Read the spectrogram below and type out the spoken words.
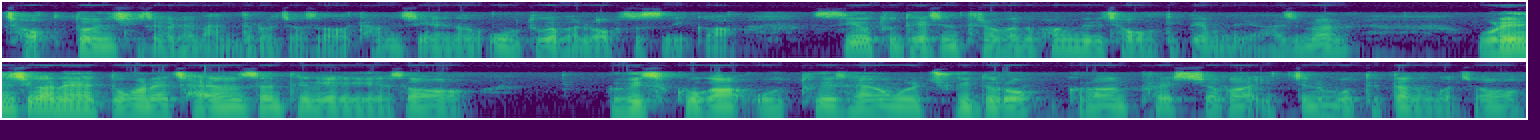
적던 시절에 만들어져서 당시에는 O2가 별로 없었으니까 CO2 대신 들어가는 확률이 적었기 때문이에요. 하지만 오랜 시간의 동안의 자연 선택에 의해서 루비스코가 O2의 사용을 죽이도록 그러한 프레셔가 있지는 못했다는 거죠.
